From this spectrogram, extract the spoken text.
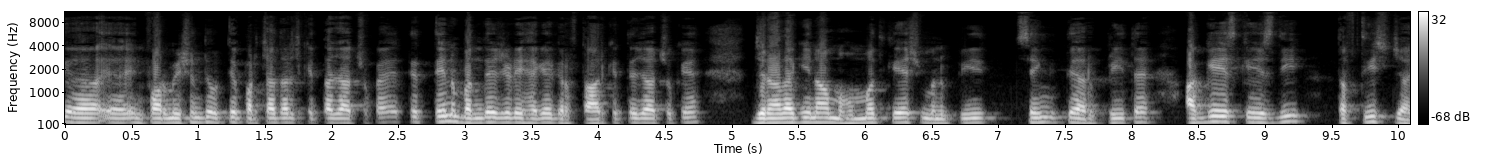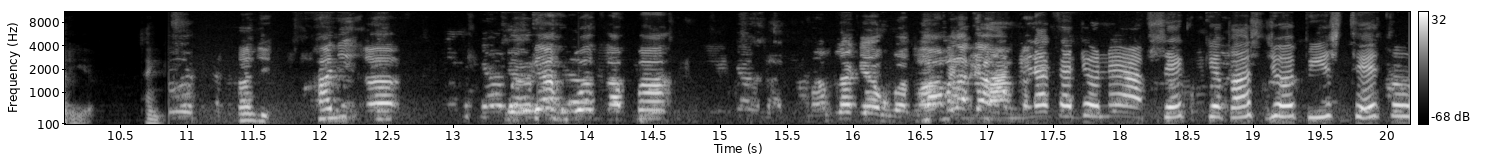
ਇਨਫੋਰਮੇਸ਼ਨ ਦੇ ਉੱਤੇ ਪਰਚਾ ਦਰਜ ਕੀਤਾ ਜਾ ਚੁੱਕਾ ਹੈ ਤੇ ਤਿੰਨ ਬੰਦੇ ਜਿਹੜੇ ਹੈਗੇ ਗ੍ਰਿਫਤਾਰ ਕੀਤੇ ਜਾ ਚੁੱਕੇ ਹਨ ਜਿਨ੍ਹਾਂ ਦਾ ਕੀ ਨਾਮ ਮੁਹੰਮਦ ਕੇਸ਼, ਮਨਪ੍ਰੀਤ ਸਿੰਘ ਤੇ ਹਰਪ੍ਰੀਤ ਹੈ। ਅੱਗੇ ਇਸ ਕੇਸ ਦੀ ਤਫਤੀਸ਼ ਜਾਰੀ ਹੈ। ਥੈਂਕ ਯੂ ਹਾਂਜੀ। ਹਾਂਜੀ ਕੀ ਹੁਆ ਕਾਪਾ मामला क्या हुआ था? मामला क्या मामला का जो है अभिषेक के पास जो है पीस थे तो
